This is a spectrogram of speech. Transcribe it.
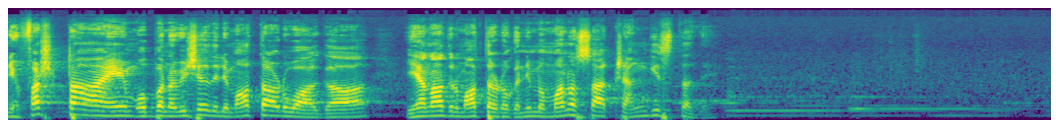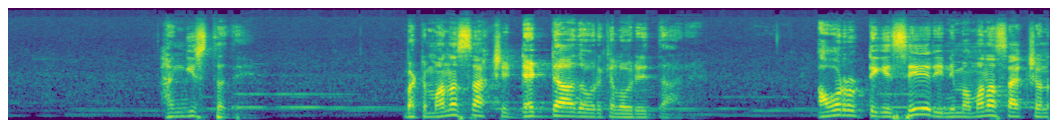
ನೀವು ಫಸ್ಟ್ ಟೈಮ್ ಒಬ್ಬನ ವಿಷಯದಲ್ಲಿ ಮಾತಾಡುವಾಗ ಏನಾದರೂ ಮಾತಾಡುವಾಗ ನಿಮ್ಮ ಮನಸ್ಸಾಕ್ಷಿ ಹಂಗಿಸ್ತದೆ. ಹಂಗಿಸ್ತದೆ. ಬಟ್ ಮನಸ್ಸಾಕ್ಷಿ ಡೆಡ್ ಆದವರು ಕೆಲವರು ಇದ್ದಾರೆ. ಅವರೊಟ್ಟಿಗೆ ಸೇರಿ ನಿಮ್ಮ ಮನಸ್ಸಾಕ್ಷನ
